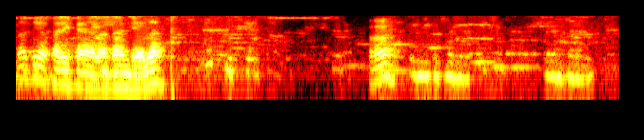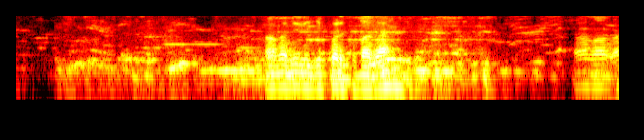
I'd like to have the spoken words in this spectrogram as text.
दांडिया खाली खेळायला दांडियाला हं? बघा दीदीची पर्स बघा हा बघा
